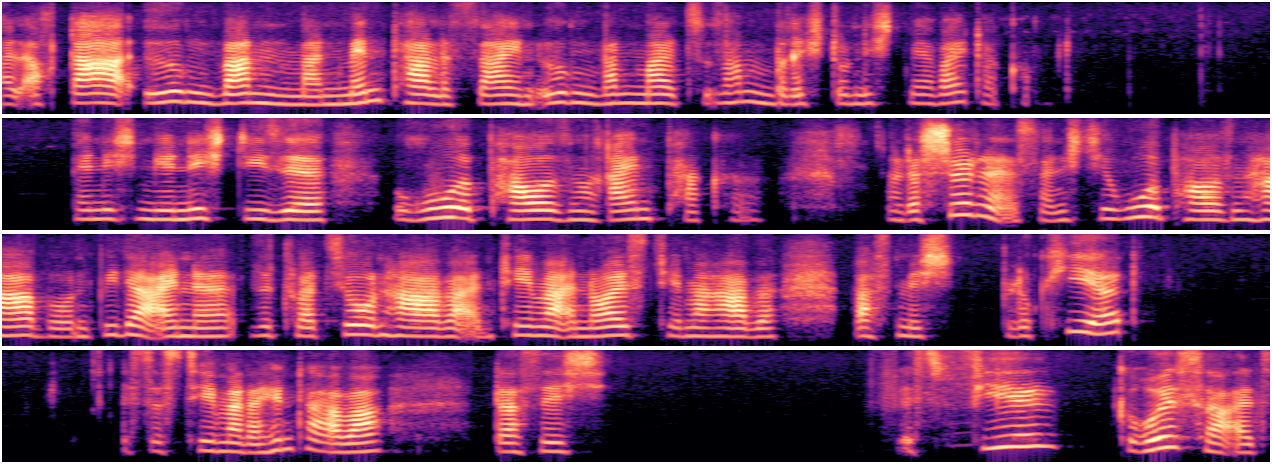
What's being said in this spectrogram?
Weil auch da irgendwann mein mentales Sein irgendwann mal zusammenbricht und nicht mehr weiterkommt. Wenn ich mir nicht diese Ruhepausen reinpacke. Und das Schöne ist, wenn ich die Ruhepausen habe und wieder eine Situation habe, ein Thema, ein neues Thema habe, was mich blockiert, ist das Thema dahinter aber, dass ich es viel größer als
